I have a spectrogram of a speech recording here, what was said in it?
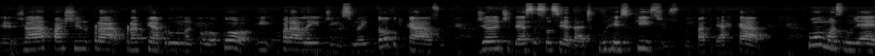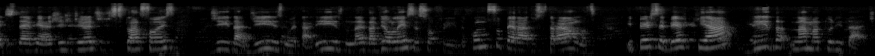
é já partindo para o que a Bruna colocou, e para além disso, né, em todo caso, diante dessa sociedade com resquícios do patriarcado, como as mulheres devem agir diante de situações de idadismo, etarismo, né, da violência sofrida, como superar os traumas e perceber que há vida na maturidade.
